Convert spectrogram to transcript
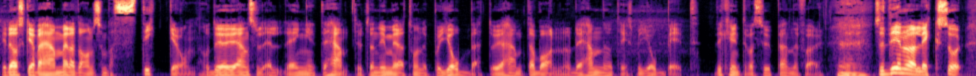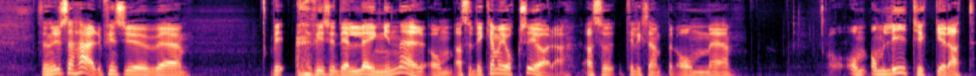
idag ska jag vara hemma hela dagen, så bara sticker hon. Och det har ju än så länge inte hänt. Utan det är mer att hon är på jobbet och jag hämtar barnen och det händer någonting som är jobbigt. Det kan ju inte vara super henne för. Nej. Så det är några läxor. Sen är det så här, det finns ju eh, det finns ju en del lögner om, alltså det kan man ju också göra. Alltså till exempel om, eh, om, om Li tycker att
